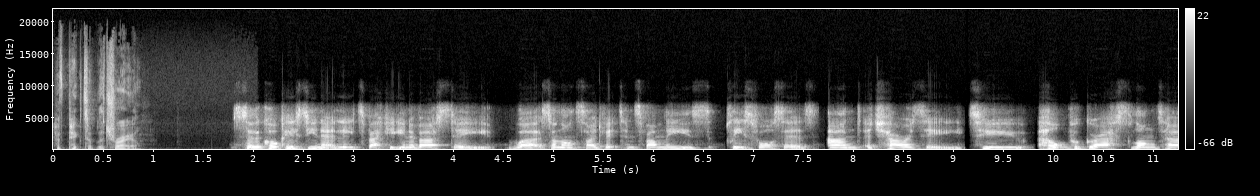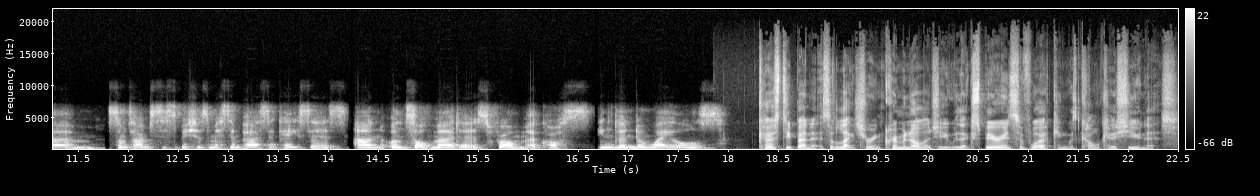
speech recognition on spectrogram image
have picked up the trail. So, the cold case unit at Leeds Beckett University works alongside victims' families, police forces, and a charity to help progress long term, sometimes suspicious missing person cases and unsolved murders from across England and Wales. Kirsty Bennett is a lecturer in criminology with experience of working with cold case units.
